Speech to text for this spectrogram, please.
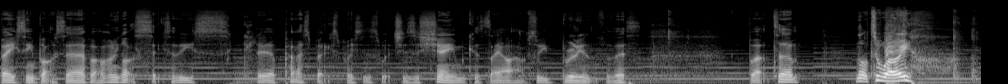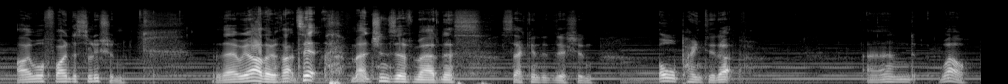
basing box there, but I've only got six of these clear perspex places, which is a shame because they are absolutely brilliant for this. But um, not to worry, I will find a solution. There we are though, that's it. Mansions of Madness, second edition, all painted up. And, well,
